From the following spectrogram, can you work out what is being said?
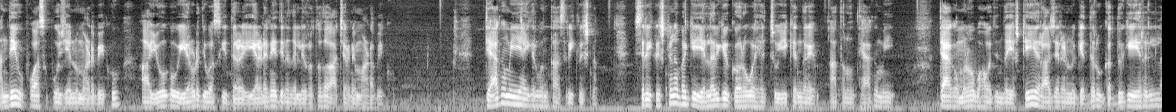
ಅಂದೇ ಉಪವಾಸ ಪೂಜೆಯನ್ನು ಮಾಡಬೇಕು. ಆ ಯೋಗವು ಎರಡು ದಿವಸ ಇದ್ದರೆ ಎರಡನೇ ದಿನದಲ್ಲಿ ವ್ರತದ ಆಚರಣೆ ಮಾಡಬೇಕು. ತ್ಯಾಗಮಯಿಯಾಗಿರುವಂತಹ ಶ್ರೀಕೃಷ್ಣ ಶ್ರೀಕೃಷ್ಣನ ಬಗ್ಗೆ ಎಲ್ಲರಿಗೂ ಗೌರವ ಹೆಚ್ಚು, ಏಕೆಂದರೆ ಆತನು ತ್ಯಾಗಮಿ ತ್ಯಾಗ ಮನೋಭಾವದಿಂದ ಎಷ್ಟೇ ರಾಜರನ್ನು ಗೆದ್ದರೂ ಗದ್ದುಗೆ ಏರಲಿಲ್ಲ.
